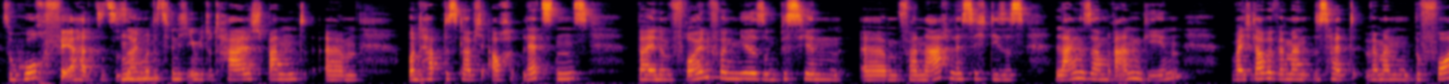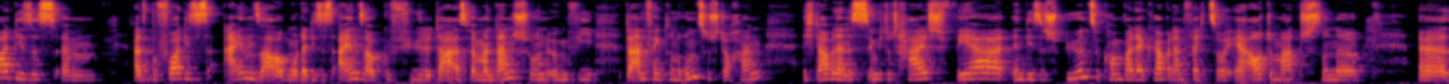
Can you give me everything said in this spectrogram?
so hochfährt sozusagen. Mhm. Und das finde ich irgendwie total spannend ähm, und habe das, glaube ich, auch letztens bei einem Freund von mir so ein bisschen ähm, vernachlässigt, dieses langsam rangehen, weil ich glaube, wenn man das halt, wenn man bevor dieses, ähm, also bevor dieses Einsaugen oder dieses Einsauggefühl da ist, wenn man dann schon irgendwie da anfängt drin rumzustochern, ich glaube, dann ist es irgendwie total schwer, in dieses Spüren zu kommen, weil der Körper dann vielleicht so eher automatisch so eine äh,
